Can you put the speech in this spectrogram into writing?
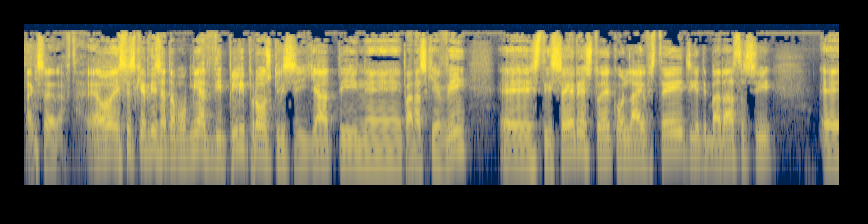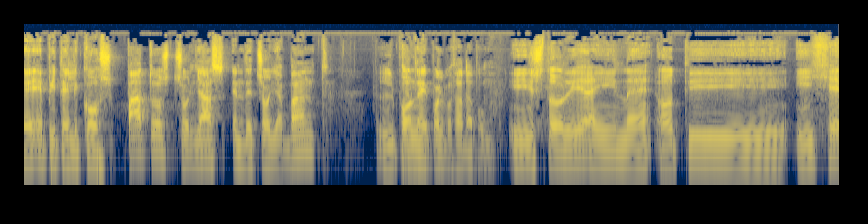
τα ξέρω αυτά. Ε, Εσείς κερδίσατε από μια διπλή πρόσκληση για την ε, Παρασκευή ε, στις αίρε στο Eco Live Stage για την παράσταση ε, Επιτελικός Πάτος, Τσολιάς and the Τσόλια Band. Λοιπόν, και τα υπόλοιπα θα τα πούμε. Η ιστορία είναι ότι είχε.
